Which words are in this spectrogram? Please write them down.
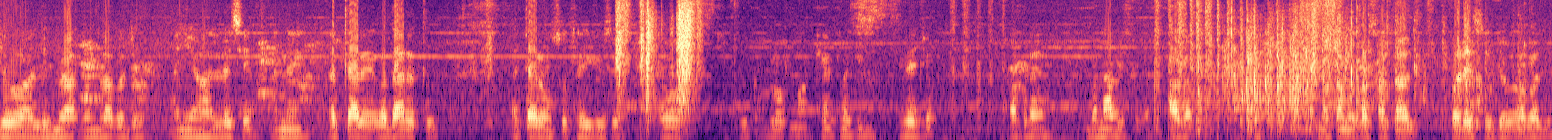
જો આ લીમડા લીમડા બધું અહીંયા હાલે છે અને અત્યારે વધારે હતું. અત્યારે ઓછું થઈ ગયું છે. તો બ્લોકમાં ખેત લગી રહેજો. આપણે બનાવીશું આગળ. મોટા મોટા સાટા પડે છે જો આ બાજુ.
